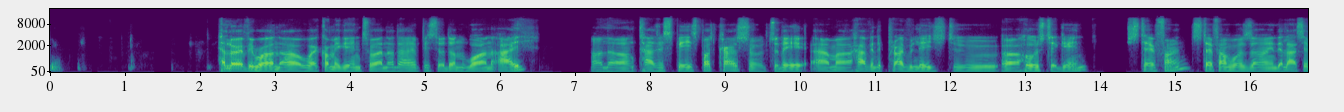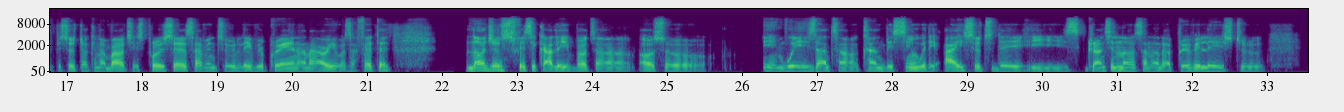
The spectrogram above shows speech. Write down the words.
Yeah. Hello, everyone. Uh, welcome again to another episode on War and I on uh, Kazzy Space podcast. So today I'm uh, having the privilege to uh, host again Stefan. Stefan was uh, in the last episode talking about his process having to leave Ukraine and how he was affected, not just physically, but uh, also in ways that uh, can be seen with the eye. So today he's granting us another privilege to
